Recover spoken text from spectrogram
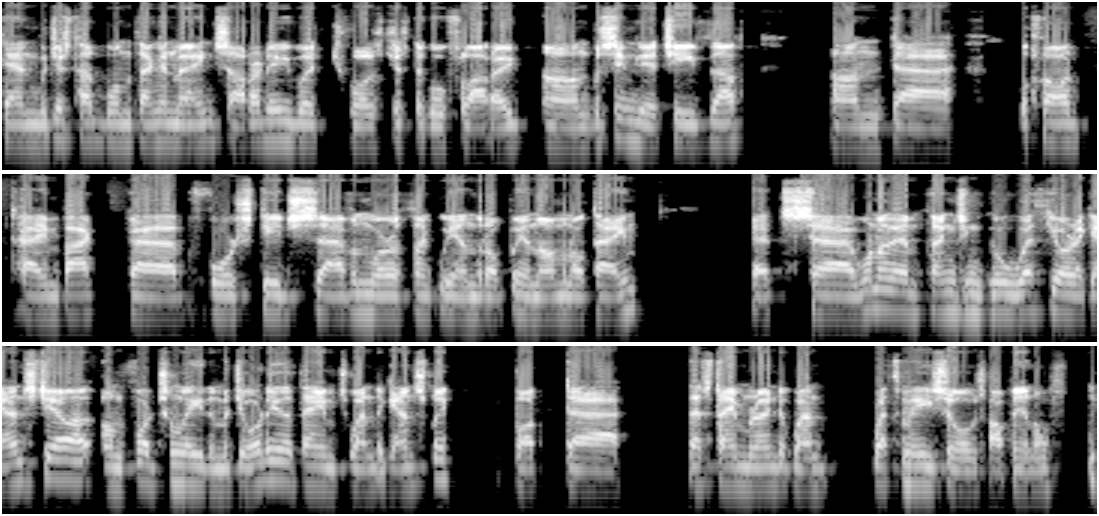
then we just had one thing in mind Saturday, which was just to go flat out. And we seemed to achieve that. And uh, we clawed time back uh, before stage seven, where I think we ended up with a nominal time. It's uh, one of them things you can go with you or against you. Unfortunately, the majority of the times went against me. But uh, this time around, it went with me, so I was happy enough.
